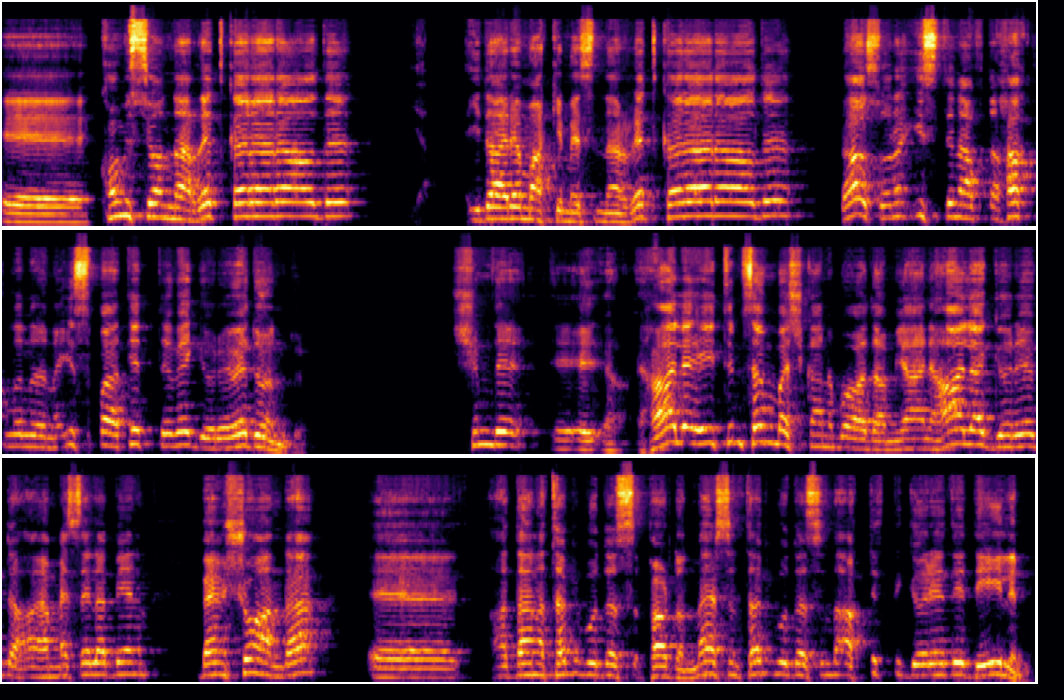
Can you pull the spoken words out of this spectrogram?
e, komisyondan red kararı aldı. idare mahkemesinden red kararı aldı. Daha sonra istinafta haklılığını ispat etti ve göreve döndü. Şimdi e, e, hala eğitim sen başkanı bu adam yani hala görevde. Mesela benim ben şu anda e, Adana Tabip Odası pardon Mersin Tabip Odası'nda aktif bir görevde değilim.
